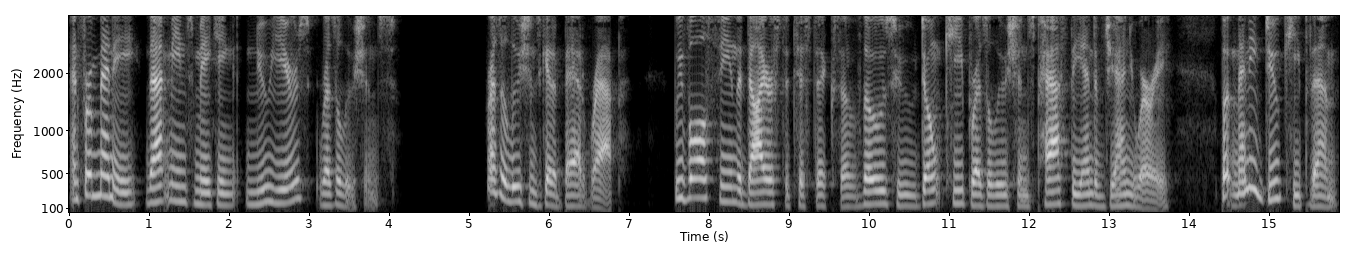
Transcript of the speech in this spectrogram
And for many, that means making New Year's resolutions. Resolutions get a bad rap We've all seen the dire statistics of those who don't keep resolutions past the end of January, but many do keep them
